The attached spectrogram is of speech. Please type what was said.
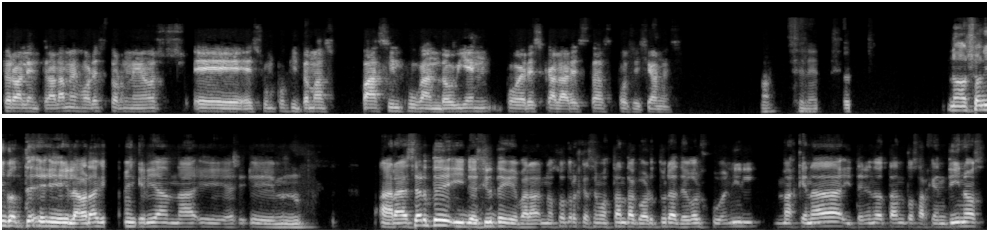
pero al entrar a mejores torneos eh, es un poquito más fácil jugando bien poder escalar estas posiciones. Excelente. No, yo, Nico, te- eh, la verdad que también quería eh, eh, agradecerte y decirte que para nosotros que hacemos tanta cobertura de golf juvenil, más que nada, y teniendo tantos argentinos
